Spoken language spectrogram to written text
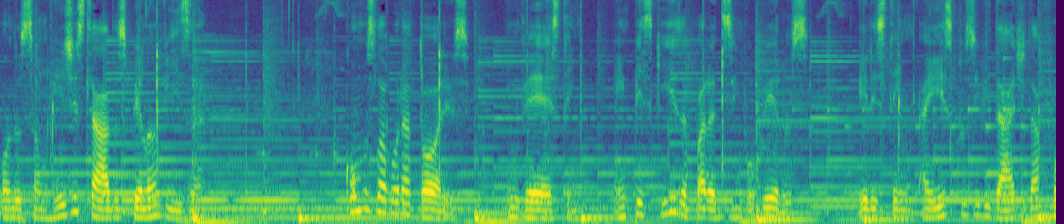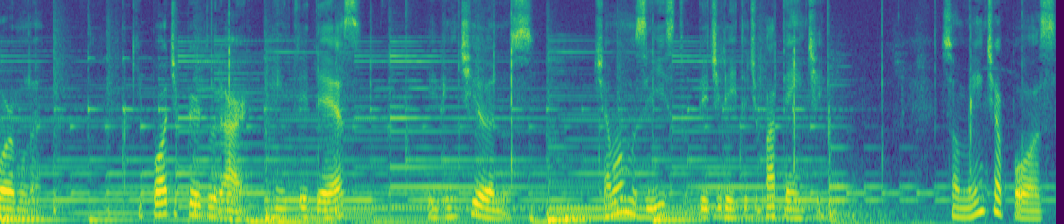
quando são registrados pela Anvisa. Como os laboratórios investem em pesquisa para desenvolvê-los, eles têm a exclusividade da fórmula, que pode perdurar entre 10 e 20 anos. Chamamos isto de direito de patente. Somente após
